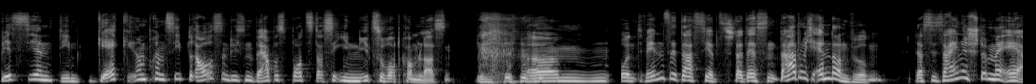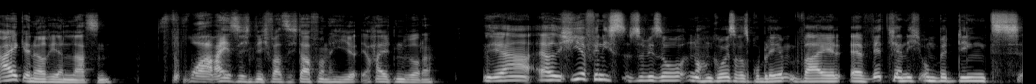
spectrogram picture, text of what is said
bisschen den Gag im Prinzip draußen in diesen Werbespots, dass sie ihn nie zu Wort kommen lassen. ähm, und wenn sie das jetzt stattdessen dadurch ändern würden, dass sie seine Stimme AI generieren lassen, boah, weiß ich nicht, was ich davon hier halten würde. Ja, also hier finde ich es sowieso noch ein größeres Problem, weil er wird ja nicht unbedingt,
